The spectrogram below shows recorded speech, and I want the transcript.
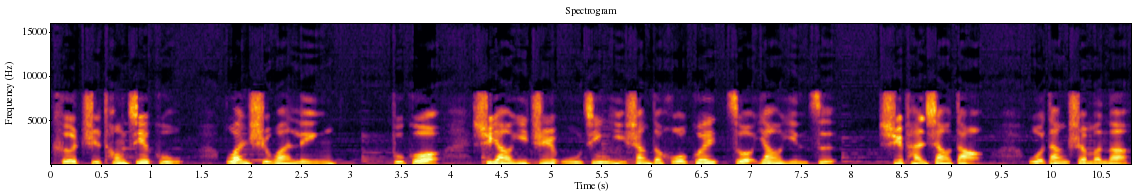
可止痛接骨，万事万灵。不过需要一只五斤以上的活龟做药引子。”徐盘笑道：“我当什么呢？”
